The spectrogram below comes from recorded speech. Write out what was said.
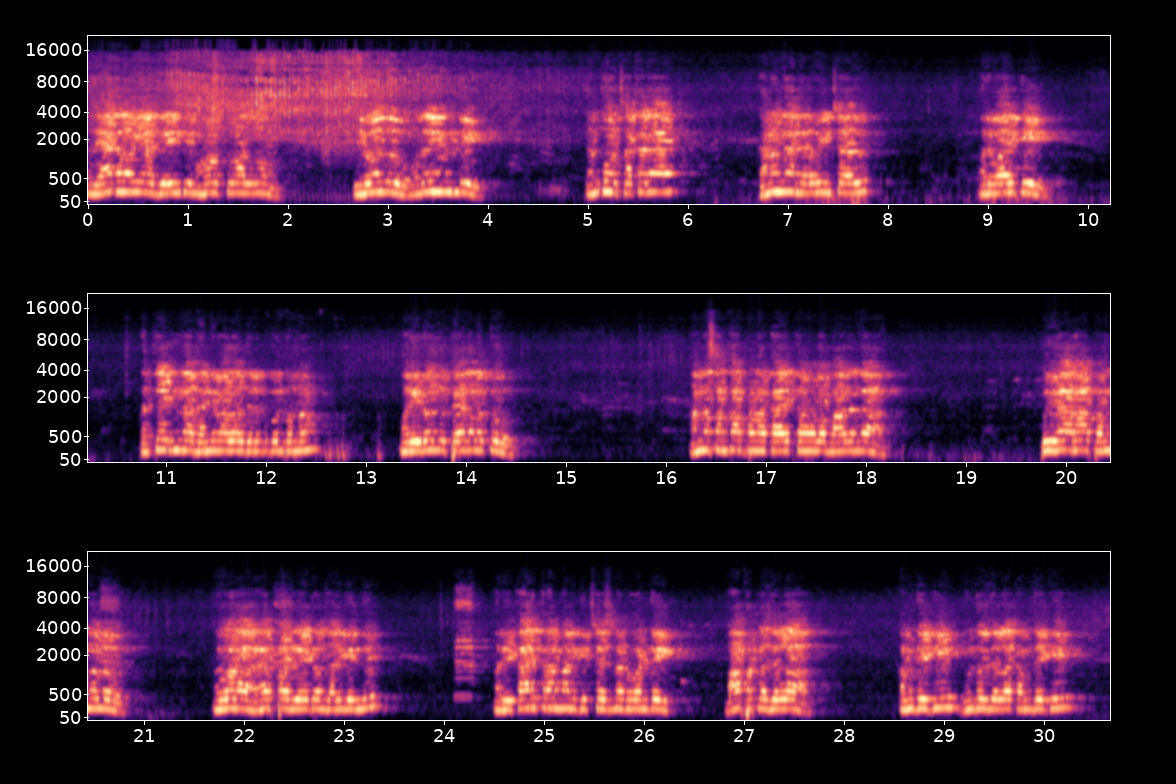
మరి ఏకలవ్య జయంతి మహోత్సవాలను ఈరోజు ఉదయం నుండి ఎంతో చక్కగా ఘనంగా నిర్వహించారు. మరి వారికి ప్రత్యేకంగా ధన్యవాదాలు తెలుపుకుంటున్నాం. మరి ఈరోజు పేదలకు అన్న సంతర్పణ కార్యక్రమంలో భాగంగా పులిహార పొంగలు కూడా ఏర్పాటు చేయడం జరిగింది. మరి ఈ కార్యక్రమానికి ఇచ్చేసినటువంటి బాపట్ల జిల్లా కమిటీకి గుంటూరు జిల్లా కమిటీకి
